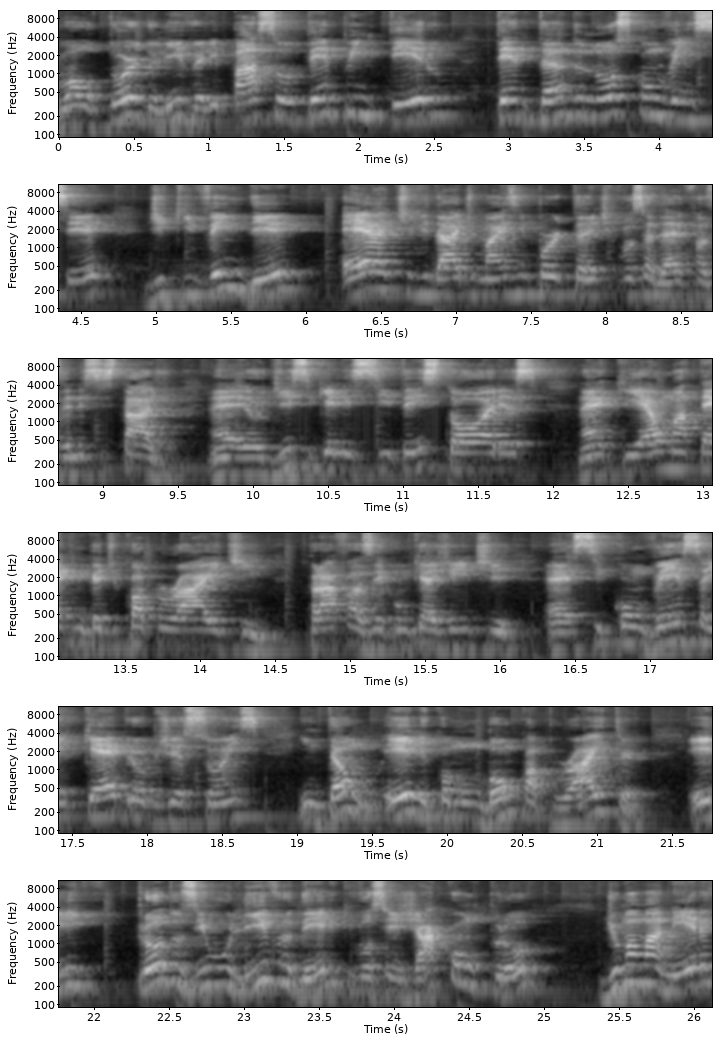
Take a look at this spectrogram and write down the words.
o autor do livro, ele passa o tempo inteiro tentando nos convencer de que vender é a atividade mais importante que você deve fazer nesse estágio. Né? Eu disse que ele cita histórias, né, que é uma técnica de copywriting para fazer com que a gente é, se convença e quebre objeções. Então, ele, como um bom copywriter, ele produziu o livro dele que você já comprou de uma maneira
